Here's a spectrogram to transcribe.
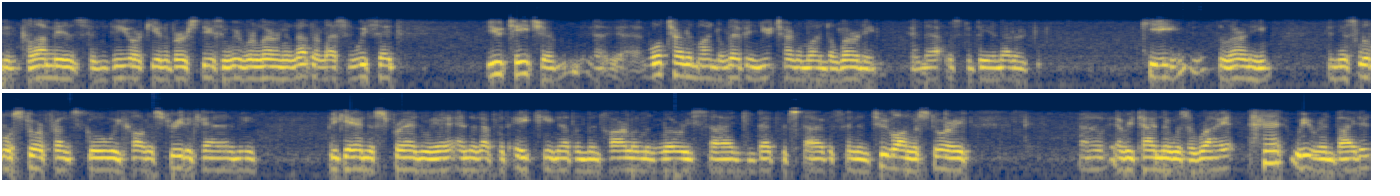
in Columbia's and New York universities, and we were learning another lesson. We said, "You teach them, uh, we'll turn them on to living. You turn them on to learning," and that was to be another key learning. In this little storefront school we called a street academy, began to spread. We ended up with 18 of them in Harlem and Lower East Side and Bedford Stuyvesant. And too long a story. Uh, every time there was a riot, we were invited.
